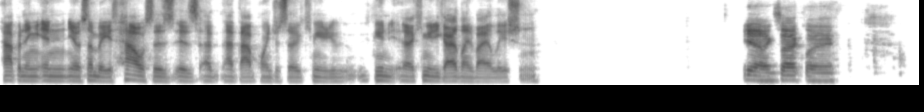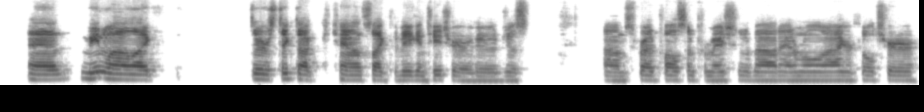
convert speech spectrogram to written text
happening in you know somebody's house is is at, at that point just a community community, uh, community guideline violation. Yeah, exactly. And meanwhile, like there's TikTok accounts like the vegan teacher who just um, spread false information about animal agriculture.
